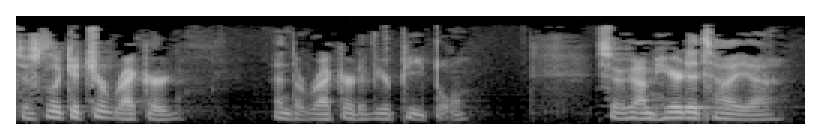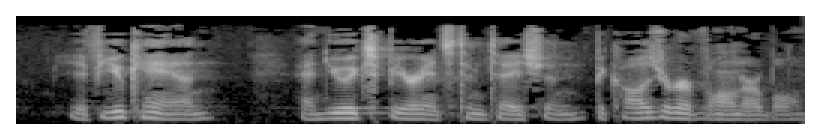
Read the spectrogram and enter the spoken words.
Just look at your record and the record of your people. So I'm here to tell you, if you can and you experience temptation because you're vulnerable,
